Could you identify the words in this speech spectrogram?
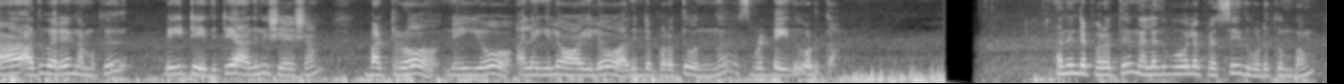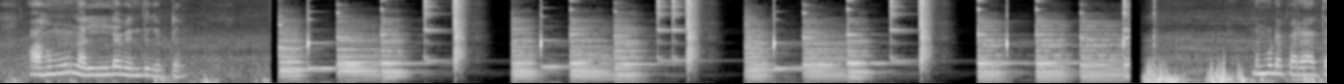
ആ അതുവരെ നമുക്ക് വെയിറ്റ് ചെയ്തിട്ട് അതിന് ശേഷം ബട്ടറോ നെയ്യോ അല്ലെങ്കിൽ ഓയിലോ അതിന്റെ പുറത്ത് ഒന്ന് സ്പ്രെഡ് ചെയ്ത് കൊടുക്കാം. അതിന്റെ പുറത്ത് നല്ലതുപോലെ പ്രസ് ചെയ്ത് കൊടുക്കുമ്പം അഹമും നല്ല വെന്ത് കിട്ടും. നമ്മുടെ പരാത്ത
